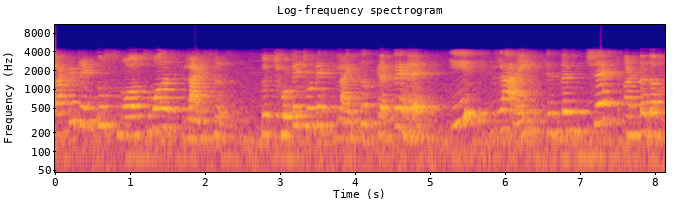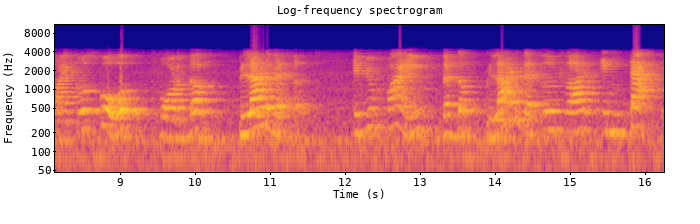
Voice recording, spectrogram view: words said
cut it into small small slices तो छोटे छोटे स्लाइसेस करते हैं। Each slice is then check under the microscope for the blood vessel If you find that the blood vessels are intact,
